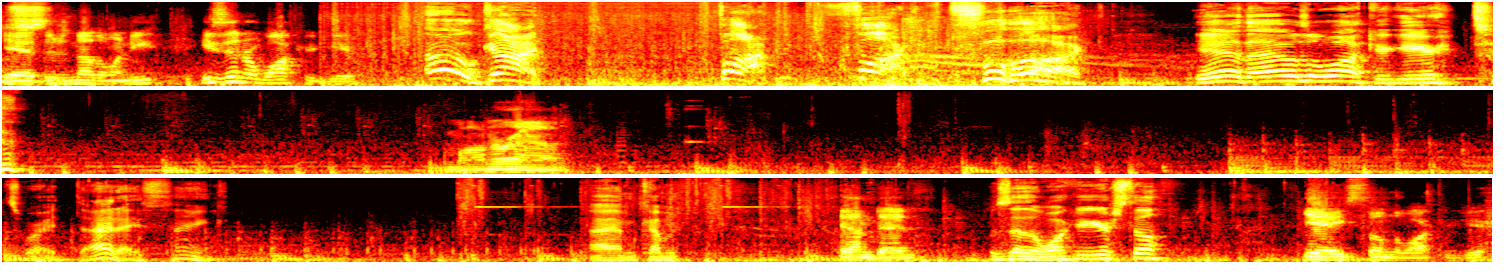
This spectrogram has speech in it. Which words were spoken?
Yeah, there's another one. He, he's in a walker gear. Oh god! Fuck! Fuck! Fuck! Yeah, that was a walker gear. Come on around. That's where I died, I think. I'm coming. Yeah, I'm dead. Was that the walker gear still? Yeah, he's still in the walker gear.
